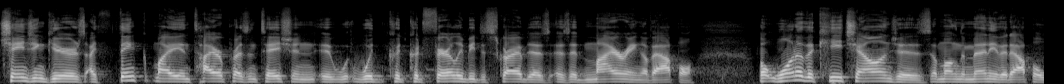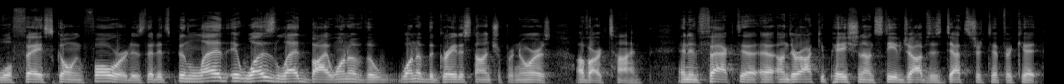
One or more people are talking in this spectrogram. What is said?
changing gears, I think my entire presentation would, could, could fairly be described as, as admiring of Apple. But one of the key challenges among the many that Apple will face going forward is that it's been led, it was led by one of the, one of the greatest entrepreneurs of our time. And in fact, uh, uh under occupation on Steve Jobs' death certificate,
